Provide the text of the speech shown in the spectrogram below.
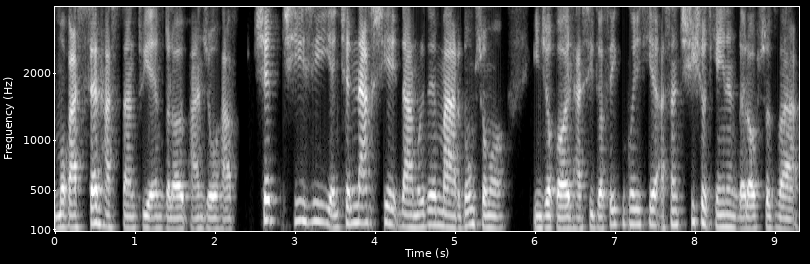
مقصر هستند توی انقلاب 57 چه چیزی یعنی چه نقشی در مورد مردم شما اینجا قائل هستید و فکر می‌کنید که اصلا چی شد که این انقلاب شد و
